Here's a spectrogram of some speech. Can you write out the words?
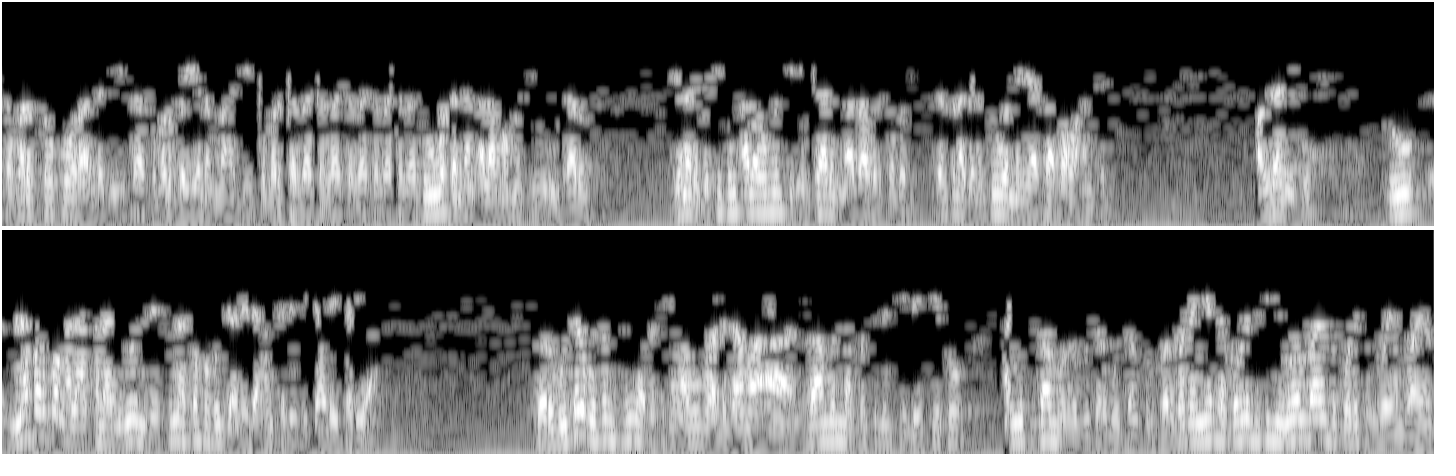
Kamar sokowar annabi Isa kamar bayyanan mahdi kamar kaza kaza kaza kaza kaza duk waɗannan alamomin sun yi inkarin yana daga cikin alamomin su inkarin azabar kabari dan suna ganin duk wannan ya saba wa hankali. Allah ne su na farkon alakalaniyun ne suna kafa hujja ne da hankali su ƙyale shari'a. To rubutar rubutun sun yi cikin abubuwa da dama a zamun nan musulunci da yake to an yi samun rubutar rubutun su gwargwadon yadda gwamnati take goyon bayan su ko rashin goyon bayan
